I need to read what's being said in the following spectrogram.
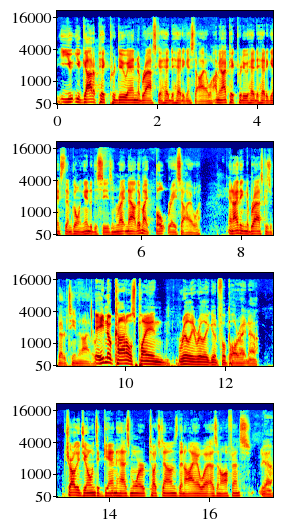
you you got to pick Purdue and Nebraska head to head against Iowa. I mean, I picked Purdue head to head against them going into the season. Right now, they might boat race Iowa, and I think Nebraska's a better team than Iowa. Aidan O'Connell's playing really, really good football right now. Charlie Jones again has more touchdowns than Iowa as an offense. Yeah.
